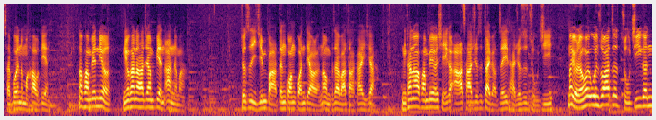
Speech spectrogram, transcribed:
才不会那么耗电。那旁边你有你有看到它这样变暗了嘛？就是已经把灯光关掉了，那我们再把它打开一下。你看到旁边有写一个 R 叉，就是代表这一台就是主机。那有人会问说，啊，这主机跟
